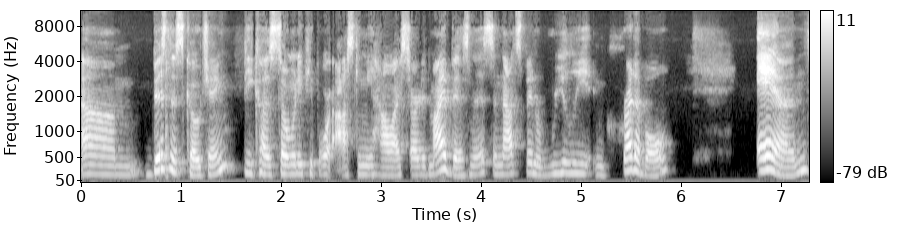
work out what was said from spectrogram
um, business coaching because so many people were asking me how I started my business, and that's been really incredible. And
